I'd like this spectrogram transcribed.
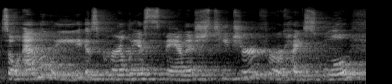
So Emily is currently a Spanish teacher for high school,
